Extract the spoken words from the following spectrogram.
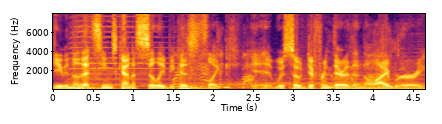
Even though that seems kind of silly because it's like it was so different there than the library.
